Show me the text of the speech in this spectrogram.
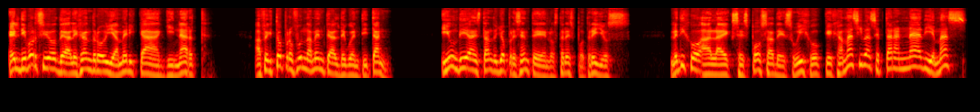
El divorcio de Alejandro y América Guinart afectó profundamente al de Huentitán. Y un día, estando yo presente en los tres potrillos, le dijo a la ex esposa de su hijo que jamás iba a aceptar a nadie más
